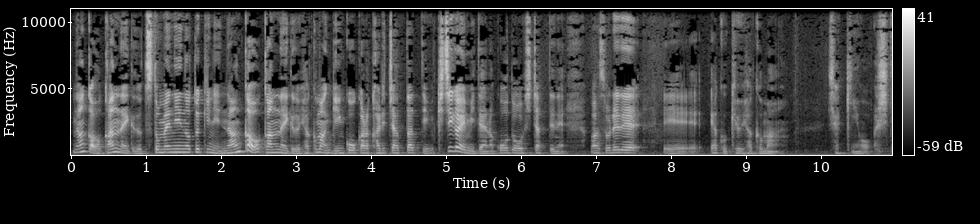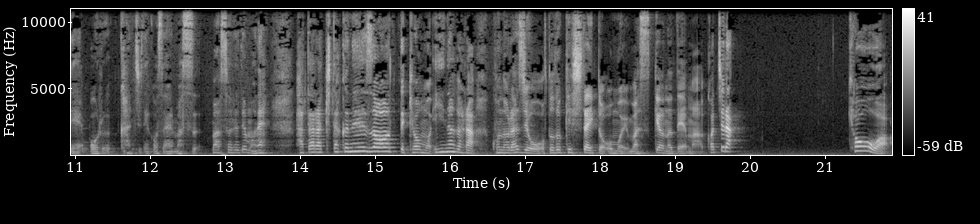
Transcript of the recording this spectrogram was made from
なんかわかんないけど、勤め人の時になんかわかんないけど、100万銀行から借りちゃったっていう、気違いみたいな行動をしちゃってね。まあ、それで、えー、約900万借金をしておる感じでございます。まあ、それでもね、働きたくねえぞって今日も言いながら、このラジオをお届けしたいと思います。今日のテーマはこちら。今日は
